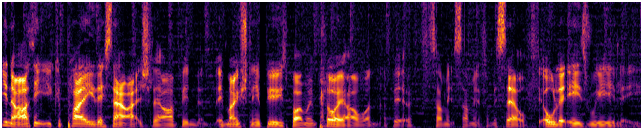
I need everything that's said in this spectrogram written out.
You know, I think you could play this out. Actually, I've been emotionally abused by my employer. I want a bit of something, something for myself. All it is really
